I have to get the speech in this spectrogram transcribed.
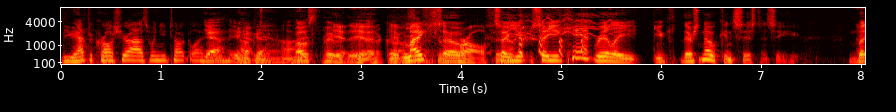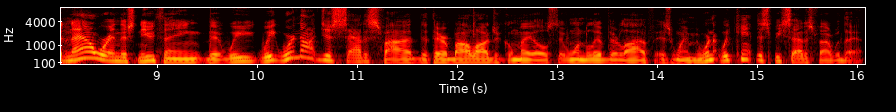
Do you have to cross your eyes when you talk like Yeah, that? Yeah. have okay. to. all right. Most people do that across. It makes them so, cross. So you so you can't really you there's no consistency here. But now we're in this new thing that we, we we're not just satisfied that there are biological males that want to live their life as women. We're not, we can't just be satisfied with that.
